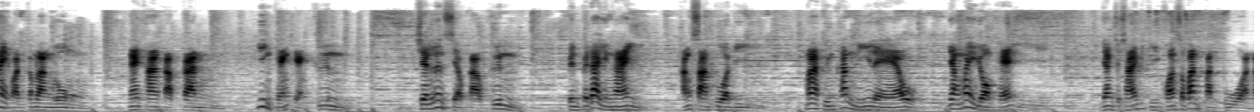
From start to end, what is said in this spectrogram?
ไม่อ่อนกำลังลง ในทางกลับกัน ยิ่งแข็งแกร่งขึ้น เชนเล่นเสี่ยวกล่าวขึ้น เป็นไปได้ยังไง ทั้งซานตัวดี มาถึงขั้นนี้แล้ว ยังไม่ยอมแพ้อีก ยังจะใช้วิธีค้อนสะบั้นปั่นป่วน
